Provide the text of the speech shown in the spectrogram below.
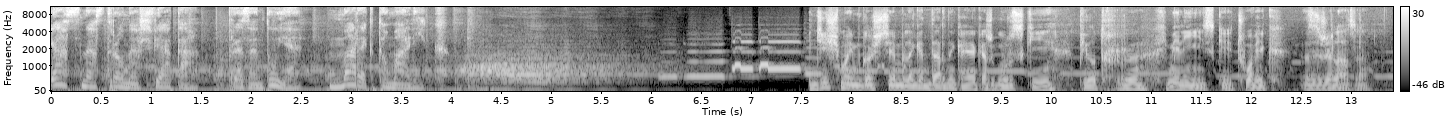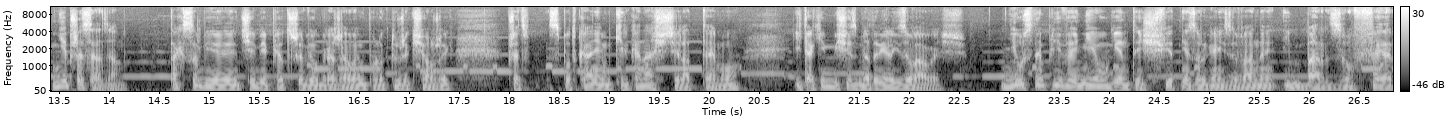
Jasna strona świata prezentuje Marek Tomalik. Dziś moim gościem legendarny kajakarz górski Piotr Chmieliński, człowiek z żelaza. Nie przesadzam. Tak sobie ciebie, Piotrze, wyobrażałem po lekturze książek przed spotkaniem kilkanaście lat temu i takim mi się zmaterializowałeś. Nieustępliwy, nieugięty, świetnie zorganizowany i bardzo fair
